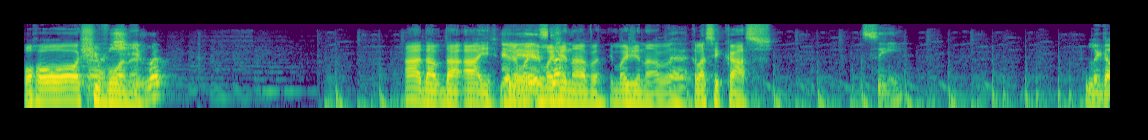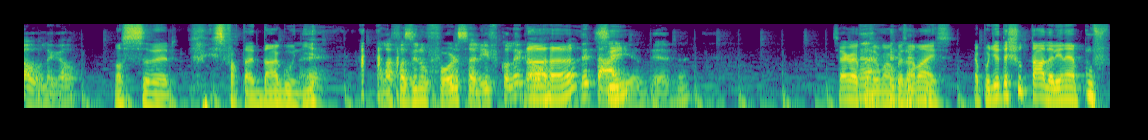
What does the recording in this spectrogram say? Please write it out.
Ó, oh, Chivona. A Shiva. Ah, da. da ai, eu imaginava, imaginava. É. Classicaço. Sim. Legal, legal. Nossa, velho. Esse fatality dá uma agonia. É. Ela fazendo força ali ficou legal. Uh -huh, Detalhe. É, né? Será que vai fazer alguma coisa a mais? Eu podia ter chutado ali, né? Puf.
